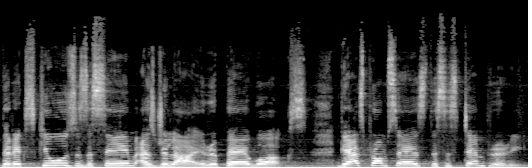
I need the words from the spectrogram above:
Their excuse is the same as July repair works. Gazprom says this is temporary.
